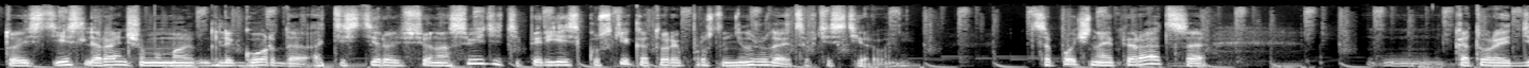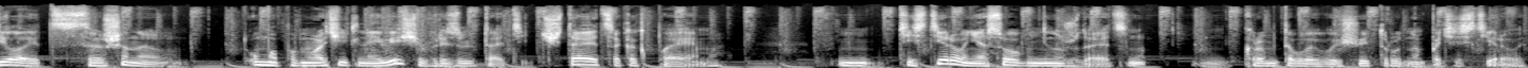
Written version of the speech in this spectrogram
То есть, если раньше мы могли гордо оттестировать все на свете, теперь есть куски, которые просто не нуждаются в тестировании. Цепочная операция, которая делает совершенно умопомрачительные вещи в результате, читается как поэма тестирование особо не нуждается. Ну, кроме того, его еще и трудно потестировать.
